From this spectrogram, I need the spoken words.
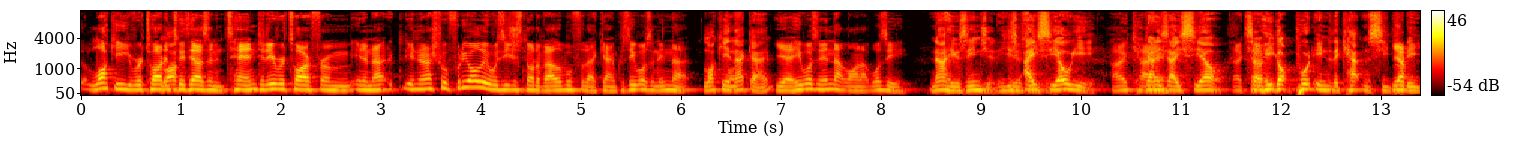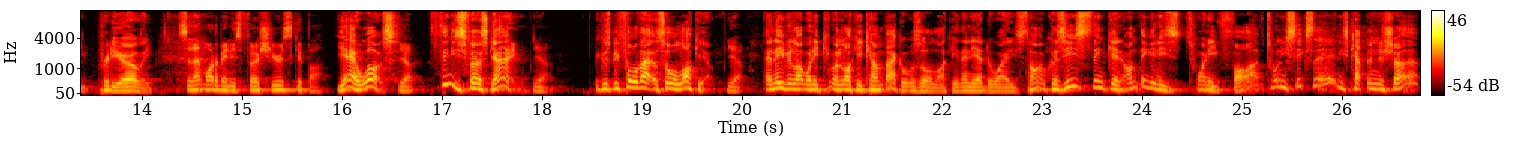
Lockie retired Lock- in 2010. Did he retire from interna- international footy or was he just not available for that game? Because he wasn't in that. Lockie in that game. Yeah, he wasn't in that lineup, was he? No, he was injured. He's ACL year. Okay. done his ACL. Okay. So he got put into the captaincy Yep. pretty pretty early. So that might have been his first year as skipper. Yeah, it was. Yeah. I think his first game. Yeah. Because before that, it was all Lockyer. Yep. And even like when he when Lockie come back, it was all Lockyer. Then he had to wait his time. Because he's thinking, I'm thinking he's 25, 26 there, and he's captain of show.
